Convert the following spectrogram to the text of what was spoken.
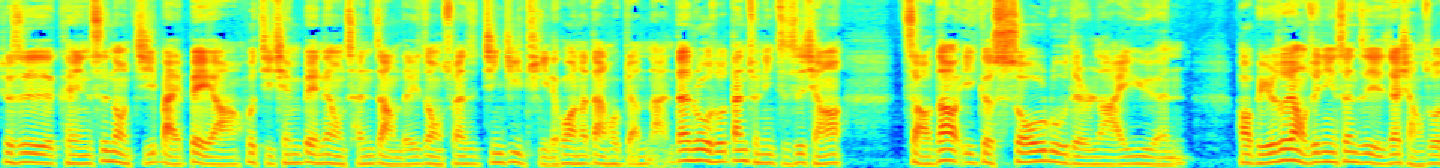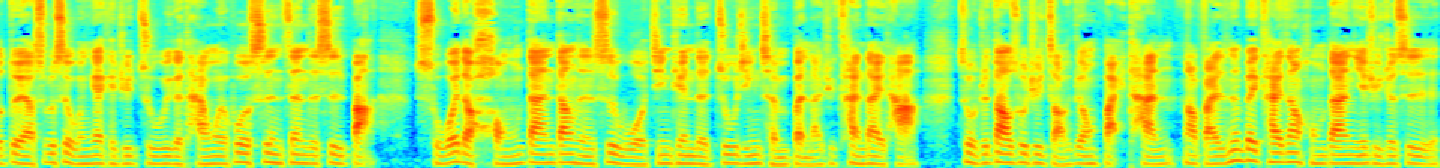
就是可能是那种几百倍啊或几千倍那种成长的一种算是经济体的话，那当然会比较难。但如果说单纯你只是想要找到一个收入的来源，好，比如说像我最近甚至也在想说，对啊，是不是我应该可以去租一个摊位，或者是真的是把所谓的红单当成是我今天的租金成本来去看待它，所以我就到处去找地方摆摊，那反正被开一张红单，也许就是。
